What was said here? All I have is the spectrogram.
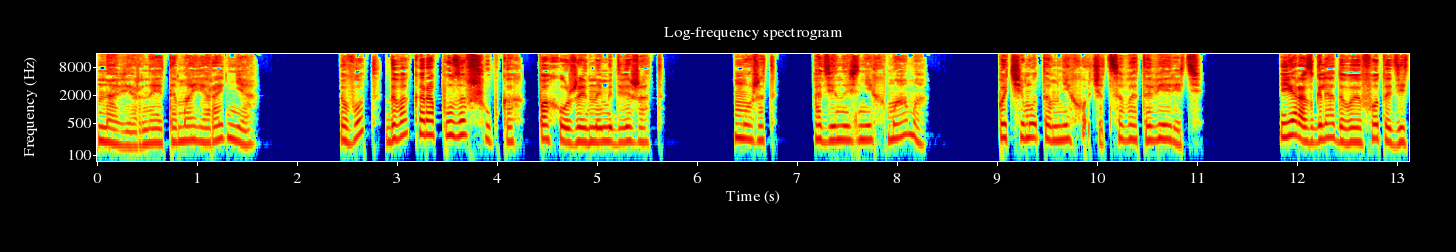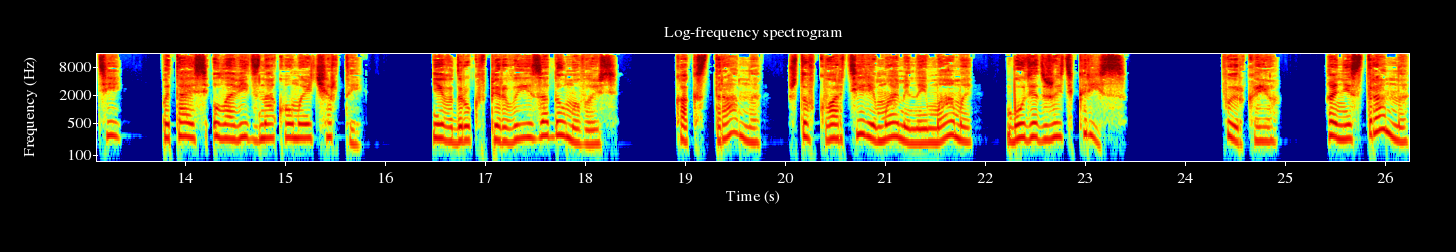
Наверное, это моя родня. Вот два карапуза в шубках, похожие на медвежат. Может, один из них мама? Почему-то мне хочется в это верить. Я разглядываю фото детей, пытаясь уловить знакомые черты. И вдруг впервые задумываюсь, как странно, что в квартире маминой мамы будет жить Крис. Фыркаю. А не странно,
